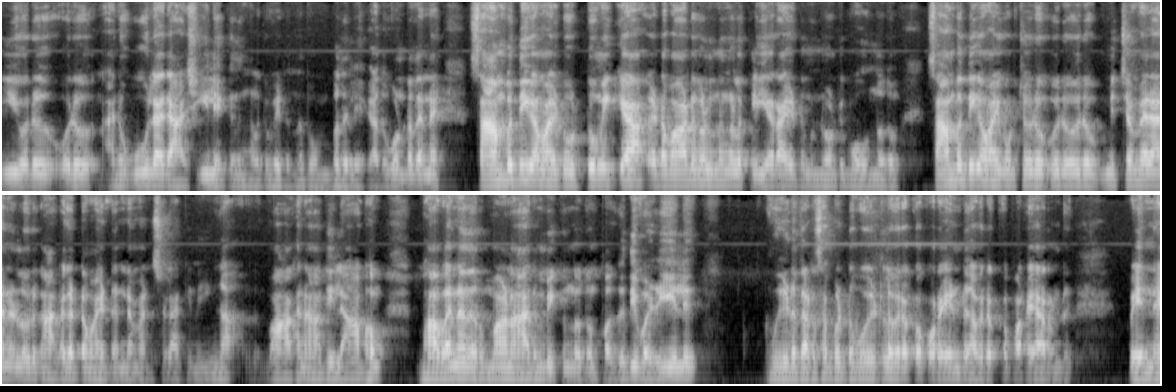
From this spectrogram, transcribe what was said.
ഈ ഒരു ഒരു അനുകൂല രാശിയിലേക്ക് നിങ്ങൾക്ക് വരുന്നത് ഒമ്പതിലേക്ക്. അതുകൊണ്ട് തന്നെ സാമ്പത്തികമായിട്ട് ഒട്ടുമിക്ക ഇടപാടുകളും നിങ്ങൾ ക്ലിയർ ആയിട്ട് മുന്നോട്ട് പോകുന്നതും സാമ്പത്തികമായി കുറച്ചൊരു ഒരു ഒരു മിച്ചം വരാനുള്ള ഒരു കാലഘട്ടമായിട്ട് തന്നെ മനസ്സിലാക്കി നീങ്ങുക. വാഹനാദി ലാഭം ഭവന നിർമ്മാണം ആരംഭിക്കുന്നതും പകുതി വഴിയിൽ വീട് തടസ്സപ്പെട്ടു പോയിട്ടുള്ളവരൊക്കെ കുറേ ഉണ്ട് അവരൊക്കെ പറയാറുണ്ട് പിന്നെ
